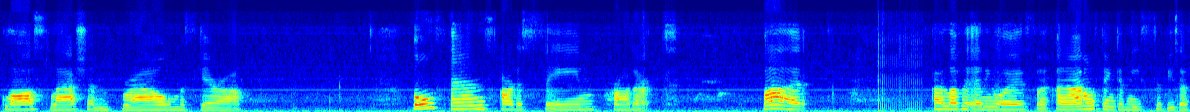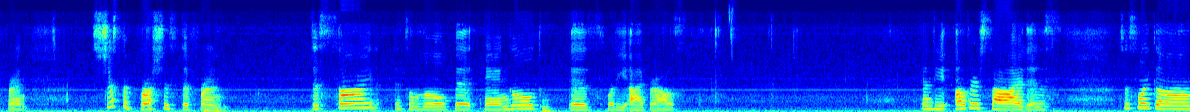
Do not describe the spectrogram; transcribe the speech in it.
Gloss Lash and Brow Mascara. Both ends are the same product, but I love it anyways, and I don't think it needs to be different. It's just the brush is different. This side, it's a little bit angled, is for the eyebrows and the other side is just like a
